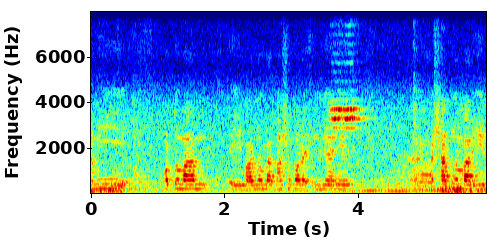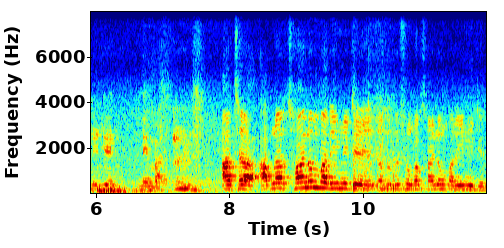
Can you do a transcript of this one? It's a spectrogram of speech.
আমি বর্তমান এই বারো নম্বর কাঁসাপাড়া ইউনিয়নের সাত নম্বর ইউনিটের মেম্বার। আচ্ছা আপনার ছয় নম্বর ইউনিটে যতদূর সম্ভব ছয় নম্বর ইউনিটের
